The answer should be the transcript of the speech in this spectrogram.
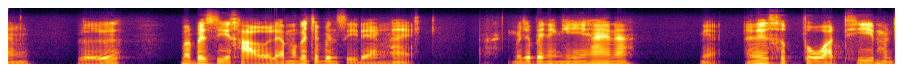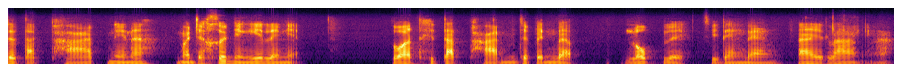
งหรือมันเป็นสีขาวแล้วมันก็จะเป็นสีแดงให้ มันจะเป็นอย่างนี้ให้นะ เนี่ย อันนี้คือตัวที่มันจะตัดพาร์ทเนี่ยนะ มันจะขึ้นอย่างนี้เลยเนี่ย ตัวที่ตัดพาร์ทมันจะเป็นแบบลบเลยสีแดงๆใต้ล่างอะ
